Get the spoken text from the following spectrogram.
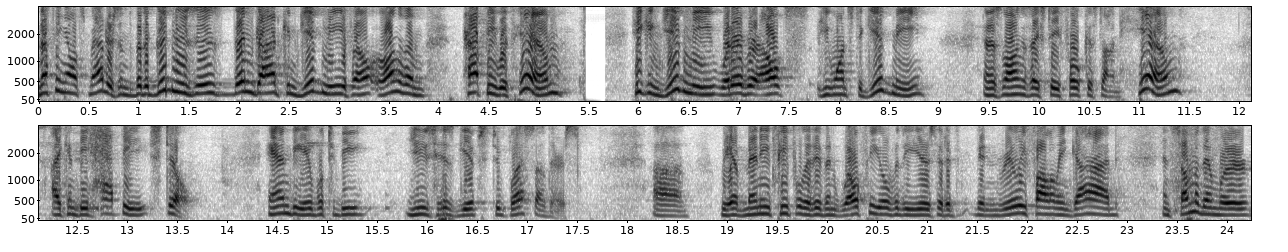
nothing else matters. And, but the good news is, then God can give me, if as long as I'm happy with Him, He can give me whatever else He wants to give me. And as long as I stay focused on Him, I can be happy still and be able to be, use His gifts to bless others. Uh, we have many people that have been wealthy over the years that have been really following God, and some of them were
